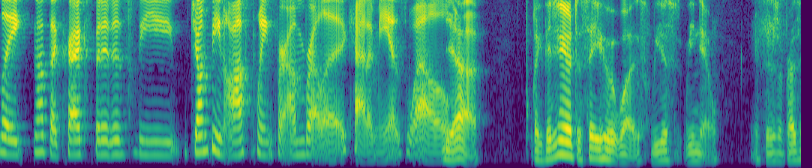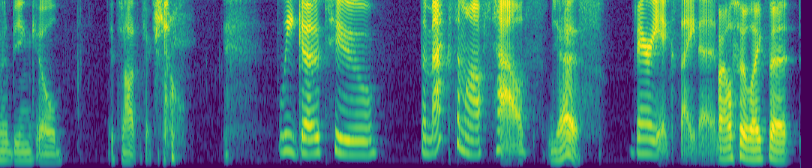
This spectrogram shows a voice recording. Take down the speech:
like not the crux, but it is the jumping off point for Umbrella Academy as well. Yeah. Like they didn't even have to say who it was. We just we knew. If there's a president being killed, it's not fictional. We go to the Maximoff's house. yes. Very excited. I also like that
